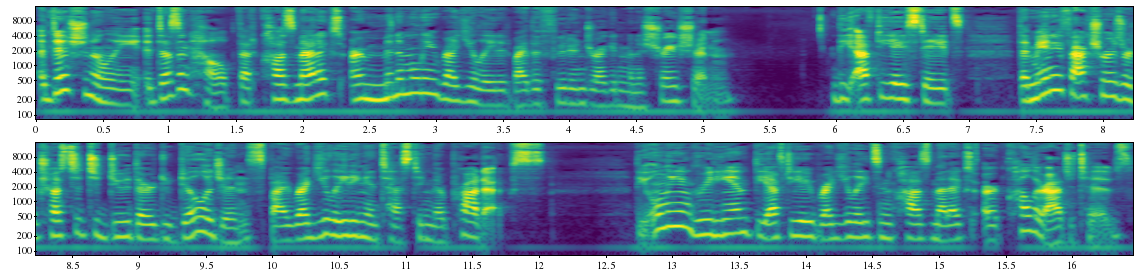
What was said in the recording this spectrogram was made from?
Additionally, it doesn't help that cosmetics are minimally regulated by the Food and Drug Administration. The FDA states that manufacturers are trusted to do their due diligence by regulating and testing their products. The only ingredient the FDA regulates in cosmetics are color additives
